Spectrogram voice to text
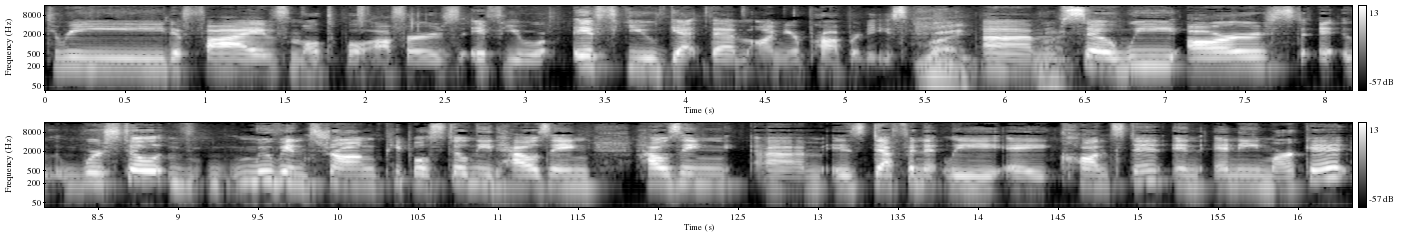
three to five multiple offers if you if you get them on your properties. right. Um, right. So we are st- we're still moving strong. People still need housing. Housing um, is definitely a constant in any market,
